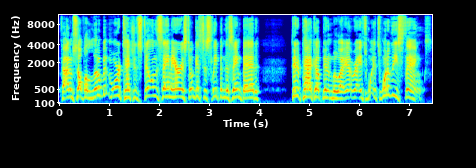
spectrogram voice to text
found himself a little bit more attention, still in the same area, still gets to sleep in the same bed, didn't pack up, didn't move. It's, it's one of these things.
